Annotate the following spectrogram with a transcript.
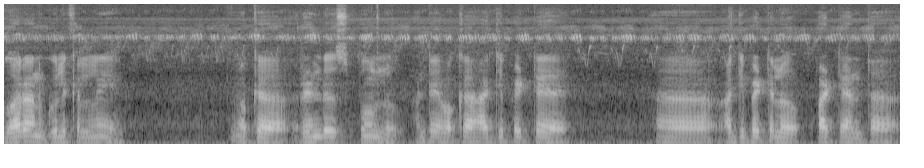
బోరాన్ గుళికల్ని ఒక రెండు స్పూన్లు అంటే ఒక అగ్గిపెట్టె అగ్గిపెట్టెలో పట్టేంత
